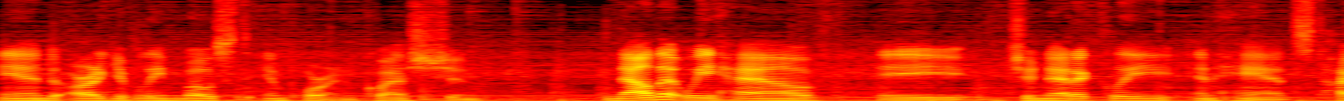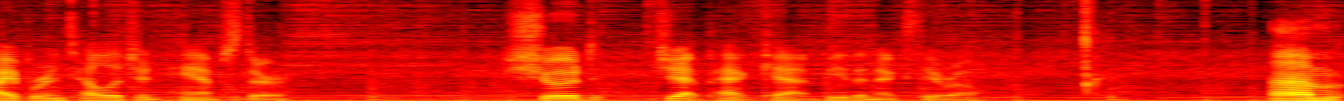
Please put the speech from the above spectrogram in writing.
and arguably most important question. Now that we have a genetically enhanced, hyper intelligent hamster, should Jetpack Cat be the next hero? Um,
